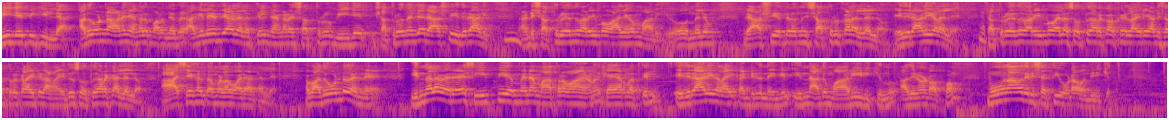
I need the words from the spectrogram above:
ബി ജെ പിക്ക് ഇല്ല അതുകൊണ്ടാണ് ഞങ്ങൾ പറഞ്ഞത് അഖിലേന്ത്യാ തലത്തിൽ ഞങ്ങളുടെ ശത്രു ബി ജെ പി ശത്രു എന്ന് വെച്ചാൽ രാഷ്ട്രീയ എതിരാളി. രണ്ട് ശത്രു എന്ന് പറയുമ്പോൾ വാചകം മാറി. ഒന്നിലും രാഷ്ട്രീയത്തിലൊന്നും ശത്രുക്കളല്ലല്ലോ എതിരാളികളല്ലേ. ശത്രു എന്ന് പറയുമ്പോൾ വല്ല സ്വത്ത് തർക്കമൊക്കെ ഉള്ളവരെയാണ് ശത്രുക്കളായിട്ട് കാണാം ഇത് സ്വത്ത് തർക്കമല്ലല്ലോ ആശയങ്ങൾ തമ്മിലുള്ള പോരാട്ടമല്ലേ. അപ്പോൾ അതുകൊണ്ട് തന്നെ ഇന്നലെ വരെ സി പി എമ്മിനെ മാത്രമാണ് കേരളത്തിൽ എതിരാളികളായി കണ്ടിരുന്നെങ്കിൽ ഇന്ന് അത് മാറിയിരിക്കുന്നു. അതിനോടൊപ്പം മൂന്നാമതൊരു ശക്തി കൂടെ വന്നിരിക്കുന്നു.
